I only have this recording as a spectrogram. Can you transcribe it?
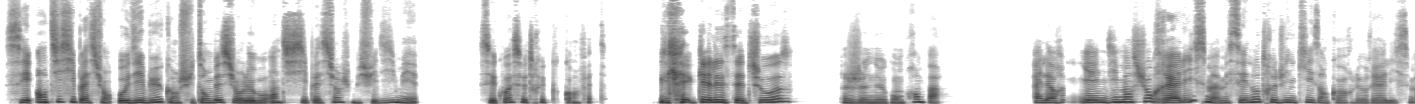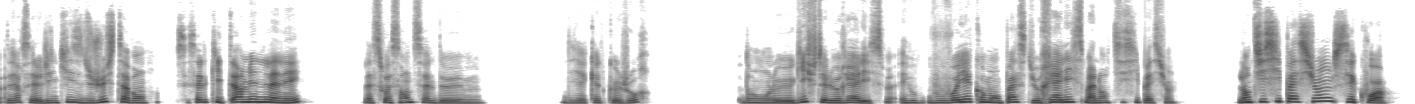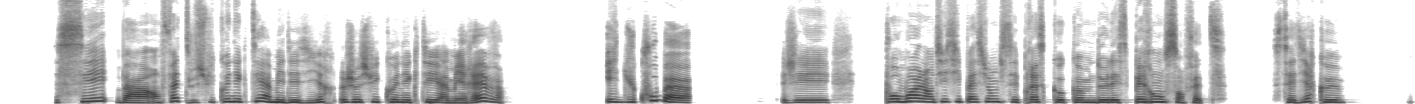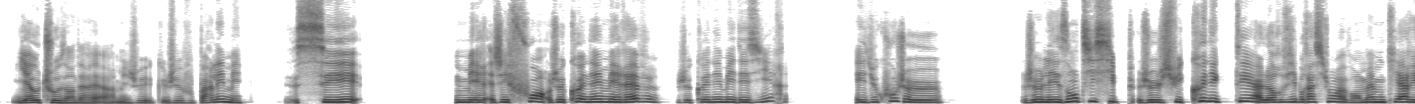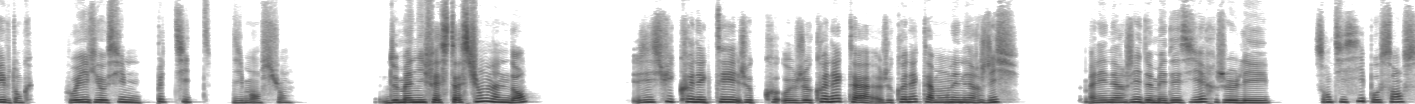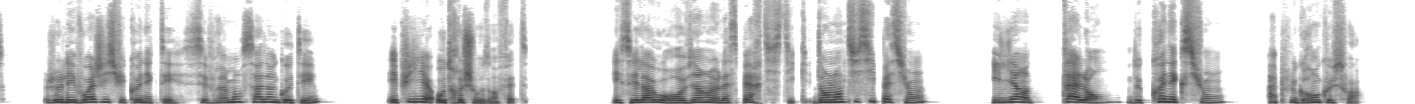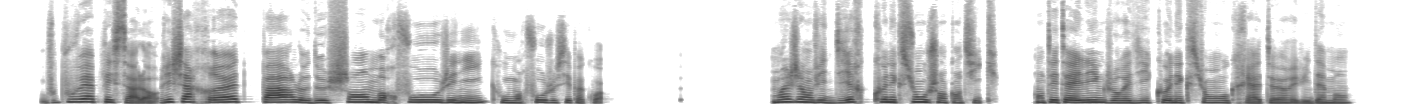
c'est anticipation. Au début, quand je suis tombée sur le mot anticipation, je me suis dit, mais c'est quoi ce truc, quoi, en fait? Quelle est cette chose? Je ne comprends pas. Alors, il y a une dimension réalisme, mais c'est une autre Jinkies encore, le réalisme. D'ailleurs, c'est la Jinkies juste avant. C'est celle qui termine l'année, la 60, celle de d'il y a quelques jours, dont le gift est le réalisme. Et vous, vous voyez comment on passe du réalisme à l'anticipation. L'anticipation, c'est quoi? C'est, bah, en fait, je suis connectée à mes désirs, je suis connectée à mes rêves, et du coup, bah, j'ai pour moi, l'anticipation, c'est presque comme de l'espérance, en fait. C'est-à-dire que il y a autre chose hein, derrière, mais je vais, je vais vous parler, mais c'est j'ai foi, je connais mes rêves, je connais mes désirs, et du coup, je je les anticipe, je suis connectée à leurs vibrations avant même qu'ils arrivent. Donc, vous voyez qu'il y a aussi une petite dimension de manifestation là-dedans. J'y suis connectée, je, je, connecte à, je connecte à mon énergie, à l'énergie de mes désirs, je les anticipe au sens, je les vois, j'y suis connectée. C'est vraiment ça d'un côté. Et puis, il y a autre chose en fait. Et c'est là où revient l'aspect artistique. Dans l'anticipation, il y a un talent de connexion à plus grand que soi. Vous pouvez appeler ça. Alors, Richard Rudd parle de champ morphogénique ou morpho, je sais pas quoi. Moi, j'ai envie de dire connexion au champ quantique. En Theta Healing, j'aurais dit connexion au créateur, évidemment.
